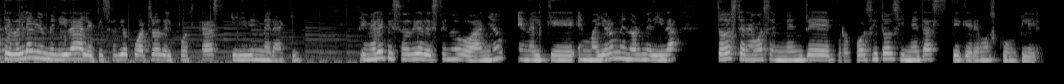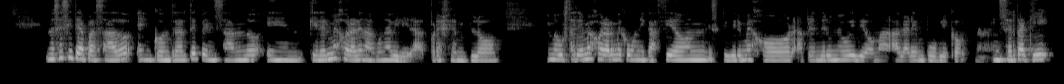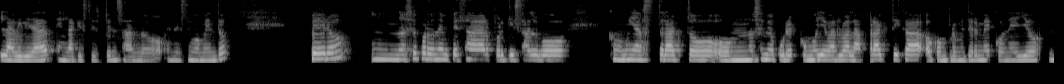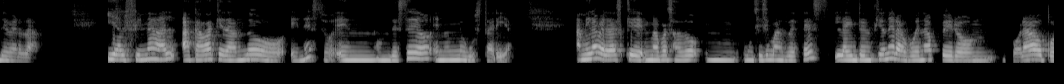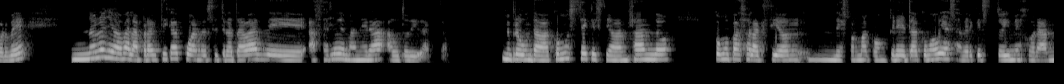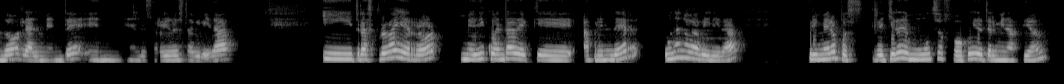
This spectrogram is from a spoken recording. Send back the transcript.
Te doy la bienvenida al episodio 4 del podcast Living Meraki. Primer episodio de este nuevo año en el que en mayor o menor medida todos tenemos en mente propósitos y metas que queremos cumplir. No sé si te ha pasado encontrarte pensando en querer mejorar en alguna habilidad. Por ejemplo, me gustaría mejorar mi comunicación, escribir mejor, aprender un nuevo idioma, hablar en público. Bueno, inserta aquí la habilidad en la que estés pensando en este momento. Pero mm, no sé por dónde empezar porque es algo como muy abstracto o no se me ocurre cómo llevarlo a la práctica o comprometerme con ello de verdad. Y al final acaba quedando en eso, en un deseo, en un me gustaría. A mí la verdad es que me ha pasado mm, muchísimas veces. La intención era buena, pero mm, por A o por B no lo llevaba a la práctica cuando se trataba de hacerlo de manera autodidacta. Me preguntaba, ¿cómo sé que estoy avanzando? ¿Cómo paso a la acción mm, de forma concreta? ¿Cómo voy a saber que estoy mejorando realmente en, en el desarrollo de estabilidad? Y tras prueba y error me di cuenta de que aprender una nueva habilidad, primero, pues requiere de mucho foco y determinación,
